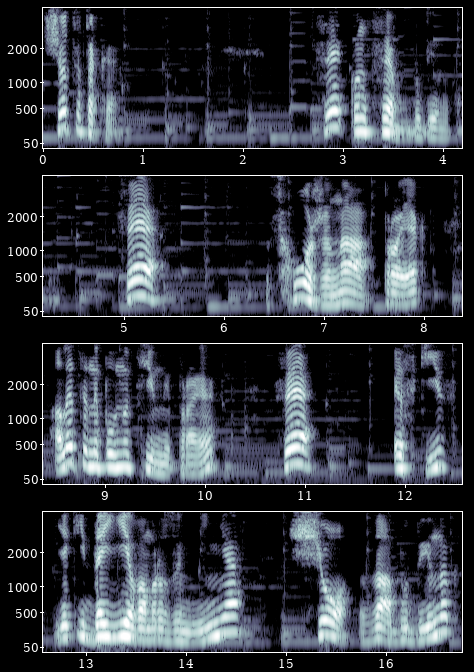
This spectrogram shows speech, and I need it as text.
Що це таке? Це концепт будинку. Це схоже на проект, але це не повноцінний проект. Це ескіз, який дає вам розуміння, що за будинок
